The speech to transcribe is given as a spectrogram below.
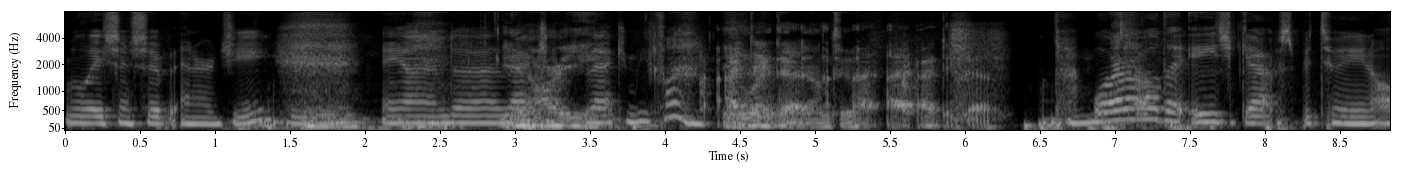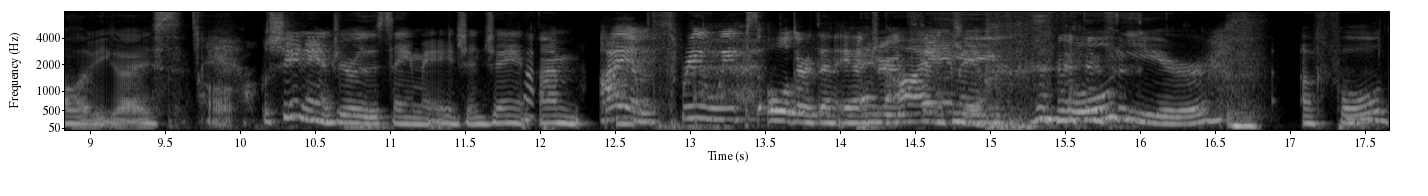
relationship energy, mm-hmm. and uh, that can, that can be fun. I write that down too. I, I, I think that. Mm-hmm. What are all the age gaps between all of you guys? Well, she and Andrew are the same age, and Jane, I'm I am three weeks older than Andrew. and I Thank am you. a full year, a full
